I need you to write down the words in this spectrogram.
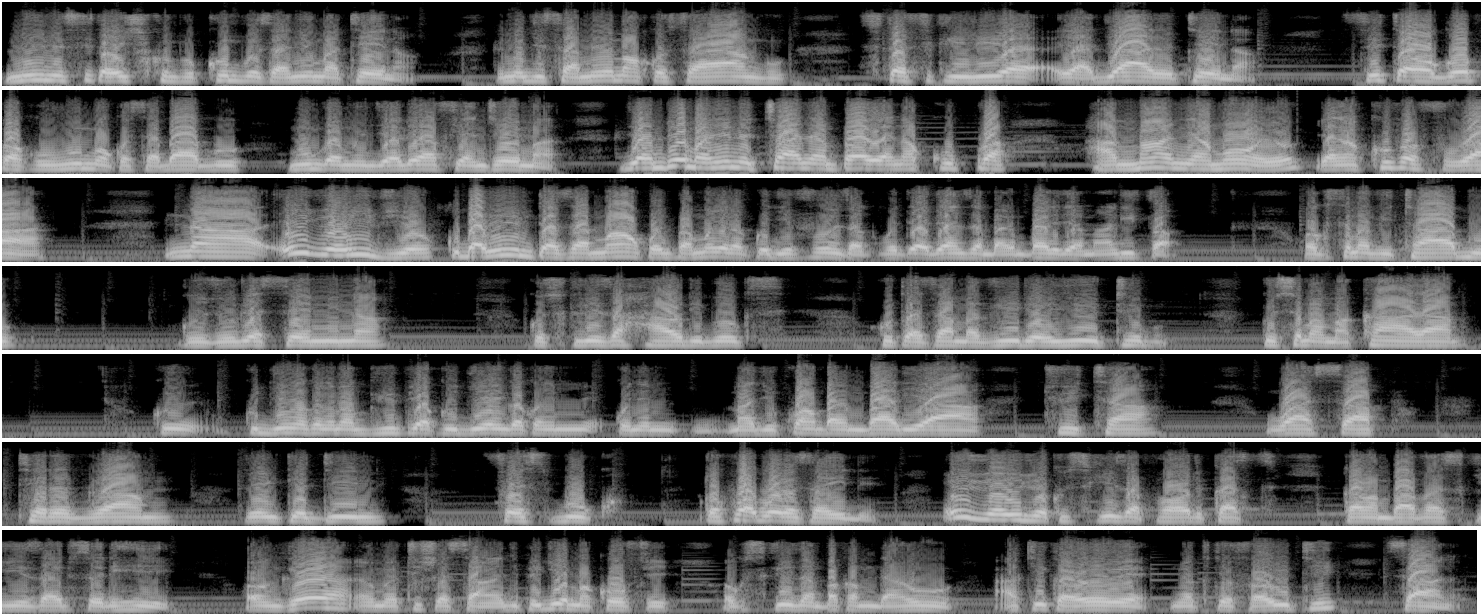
Mimi sitaishi kumbukumbu za nyuma tena. Nimejisamia makosa yangu sitafikiria yajayo tena. Sitaogopa kuvumwa kwa sababu mungu amenijalia afya njema. Jiambie maneno chanya ambayo yanakupa amani ya moyo yanakupa furaha. Na hivyo hivyo kubadili mtazamo wako pamoja na kujifunza kupitia vyanzo mbalimbali vya maarifa. Kwa kusoma vitabu kuhudhuria semina kusikiliza audiobooks kutazama video youtube kusoma makala kujiunga kwenye magrupu ya kujenga kwenye, kwenye majukwaa mbalimbali ya twitter whatsapp telegram linkedin facebook utakuwa bora zaidi. Hivyo hivyo kusikiliza podcast kama ambavyo asikiliza episodi hii. Ongea na umetisha sana. Jipigie makofi kwa kusikiliza mpaka muda huu. Hakika wewe ni kitofauti sana.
